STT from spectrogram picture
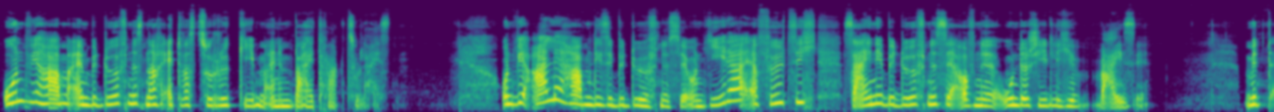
und wir haben ein Bedürfnis nach etwas zurückgeben, einen Beitrag zu leisten. Und wir alle haben diese Bedürfnisse und jeder erfüllt sich seine Bedürfnisse auf eine unterschiedliche Weise. Mit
